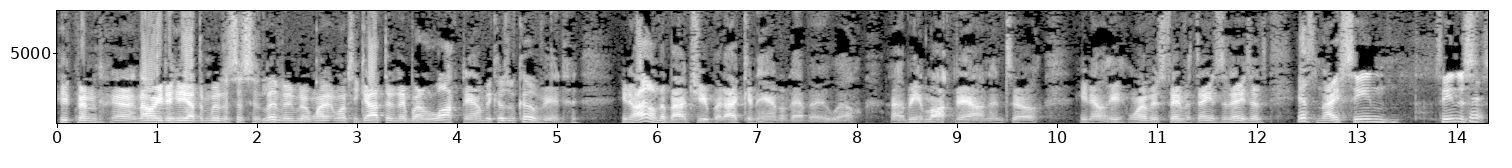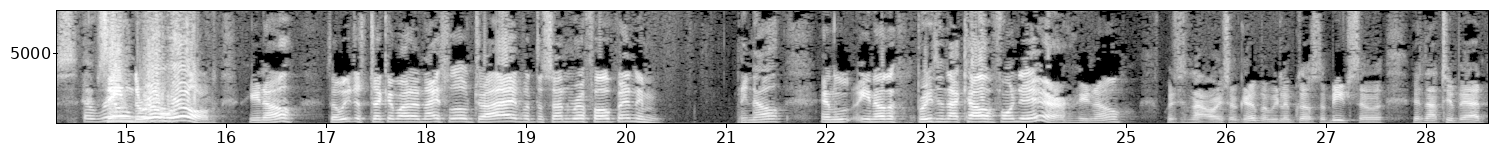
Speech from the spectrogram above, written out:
he's been uh, not only did he have to move to assisted living, but once he got there, they went on lockdown because of COVID. You know, I don't know about you, but I can handle that very well, uh, being locked down, and so you know, he, one of his favorite things today says, it's nice seeing, seeing, the, the seeing the real world, you know? So we just took him on a nice little drive with the sunroof open and, you know, and, you know, the, breathing that California air, you know, which is not always so good, but we live close to the beach, so it's not too bad,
